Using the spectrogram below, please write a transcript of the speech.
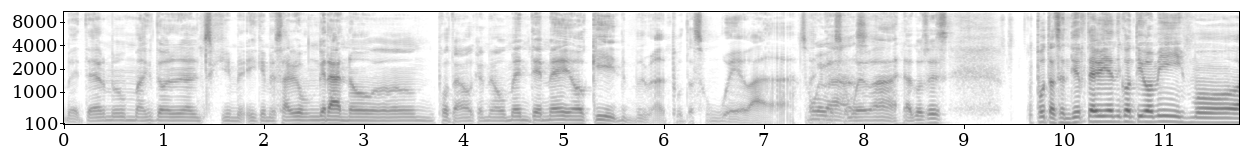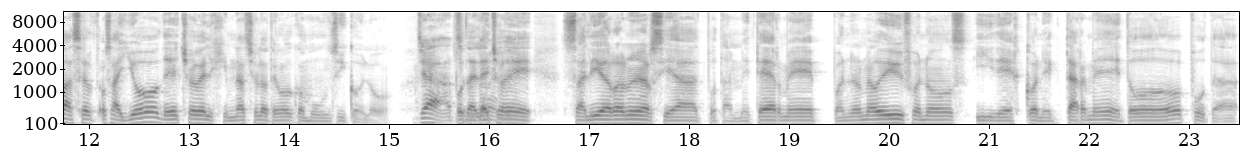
meterme un McDonald's y, me- y que me salga un grano, puta, o que me aumente medio kilo, puta, son huevadas. Son man, ya, huevadas. huevadas. La cosa es, puta, sentirte bien contigo mismo, hacer, o sea, yo, de hecho, el gimnasio lo tengo como un psicólogo. ya, Puta, el hecho de salir de la universidad, puta, meterme, ponerme audífonos y desconectarme de todo, puta.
